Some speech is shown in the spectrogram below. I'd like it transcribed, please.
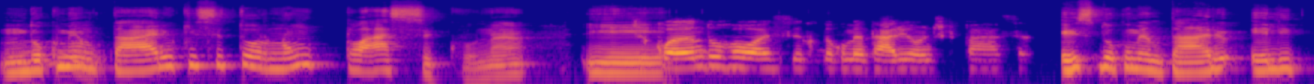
Um documentário que se tornou um clássico, né? E de quando rolou esse documentário e onde que passa? Esse documentário, ele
